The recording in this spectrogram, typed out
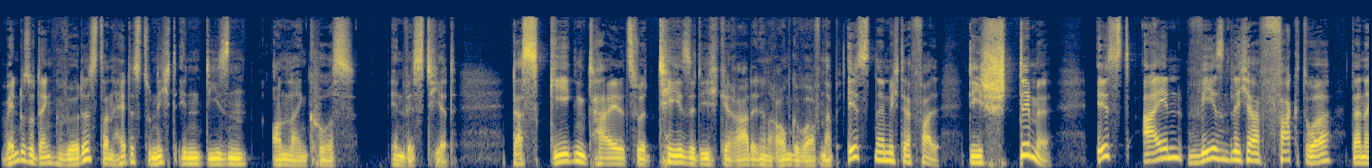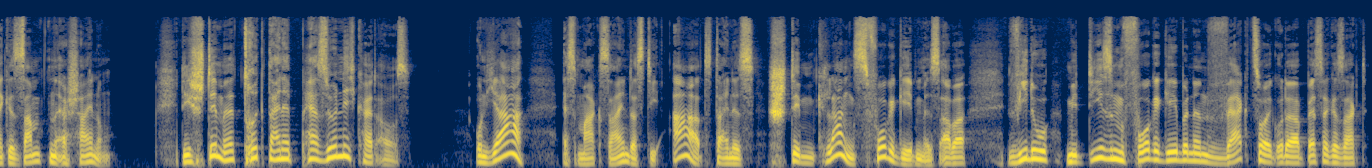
wenn du so denken würdest, dann hättest du nicht in diesen Online-Kurs investiert. Das Gegenteil zur These, die ich gerade in den Raum geworfen habe, ist nämlich der Fall. Die Stimme ist ein wesentlicher Faktor deiner gesamten Erscheinung. Die Stimme drückt deine Persönlichkeit aus. Und ja, es mag sein, dass die Art deines Stimmklangs vorgegeben ist, aber wie du mit diesem vorgegebenen Werkzeug oder besser gesagt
